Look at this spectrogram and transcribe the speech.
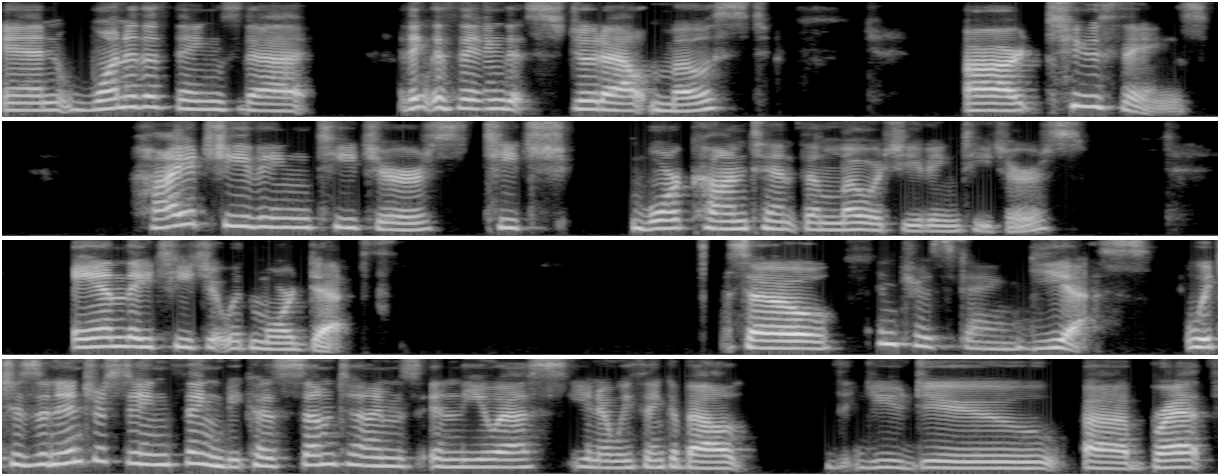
And one of the things that I think the thing that stood out most are two things. High achieving teachers teach more content than low achieving teachers, and they teach it with more depth. So interesting. Yes, which is an interesting thing because sometimes in the US, you know, we think about you do uh, breadth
